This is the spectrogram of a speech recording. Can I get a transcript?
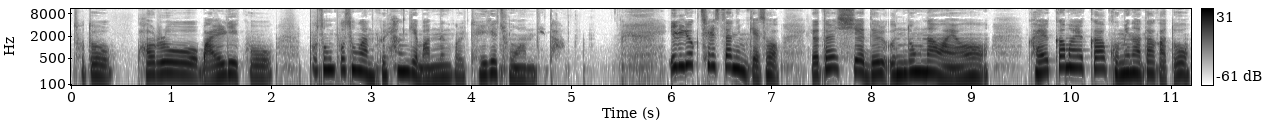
저도 바로 말리고 뽀송뽀송한 그 향기 맡는 걸 되게 좋아합니다. 1674님께서 8시에 늘 운동 나와요. 갈까 말까 고민하다가도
